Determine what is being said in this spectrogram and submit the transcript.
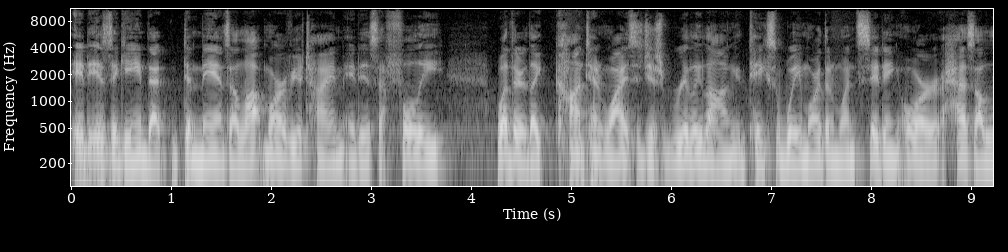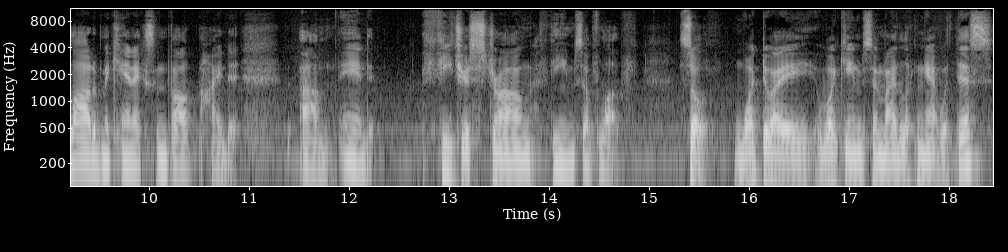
it is a game that demands a lot more of your time. It is a fully, whether like content wise, it's just really long, it takes way more than one sitting, or has a lot of mechanics involved behind it, um, and features strong themes of love. So, what do I? What games am I looking at with this?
